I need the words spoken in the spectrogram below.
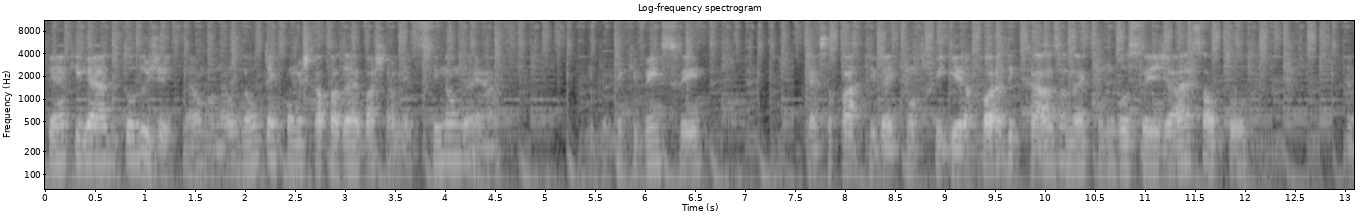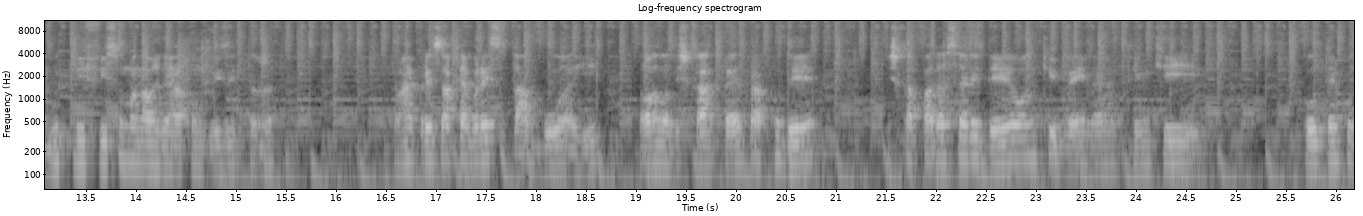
tenha que ganhar de todo jeito, né? O Manaus não tem como escapar do rebaixamento se não ganhar. Então tem que vencer essa partida aí contra o Figueira fora de casa, né? Como você já ressaltou, é muito difícil o Manaus ganhar como visitante. Então vai precisar quebrar esse tabu aí Orlando Scarpelli para poder escapar da Série D o ano que vem, né? Um time que ficou o tempo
